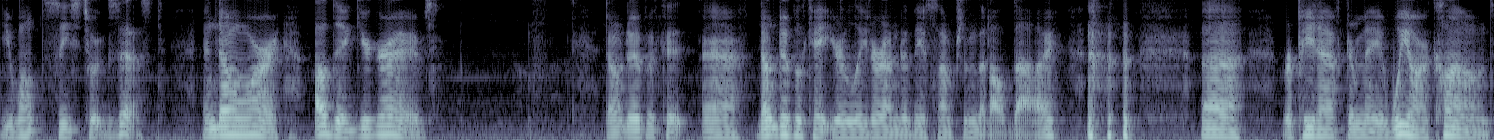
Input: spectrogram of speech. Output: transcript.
you won't cease to exist. And don't worry, I'll dig your graves. Don't duplicate. Uh, don't duplicate your leader under the assumption that I'll die. uh, Repeat after me. We are clones.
